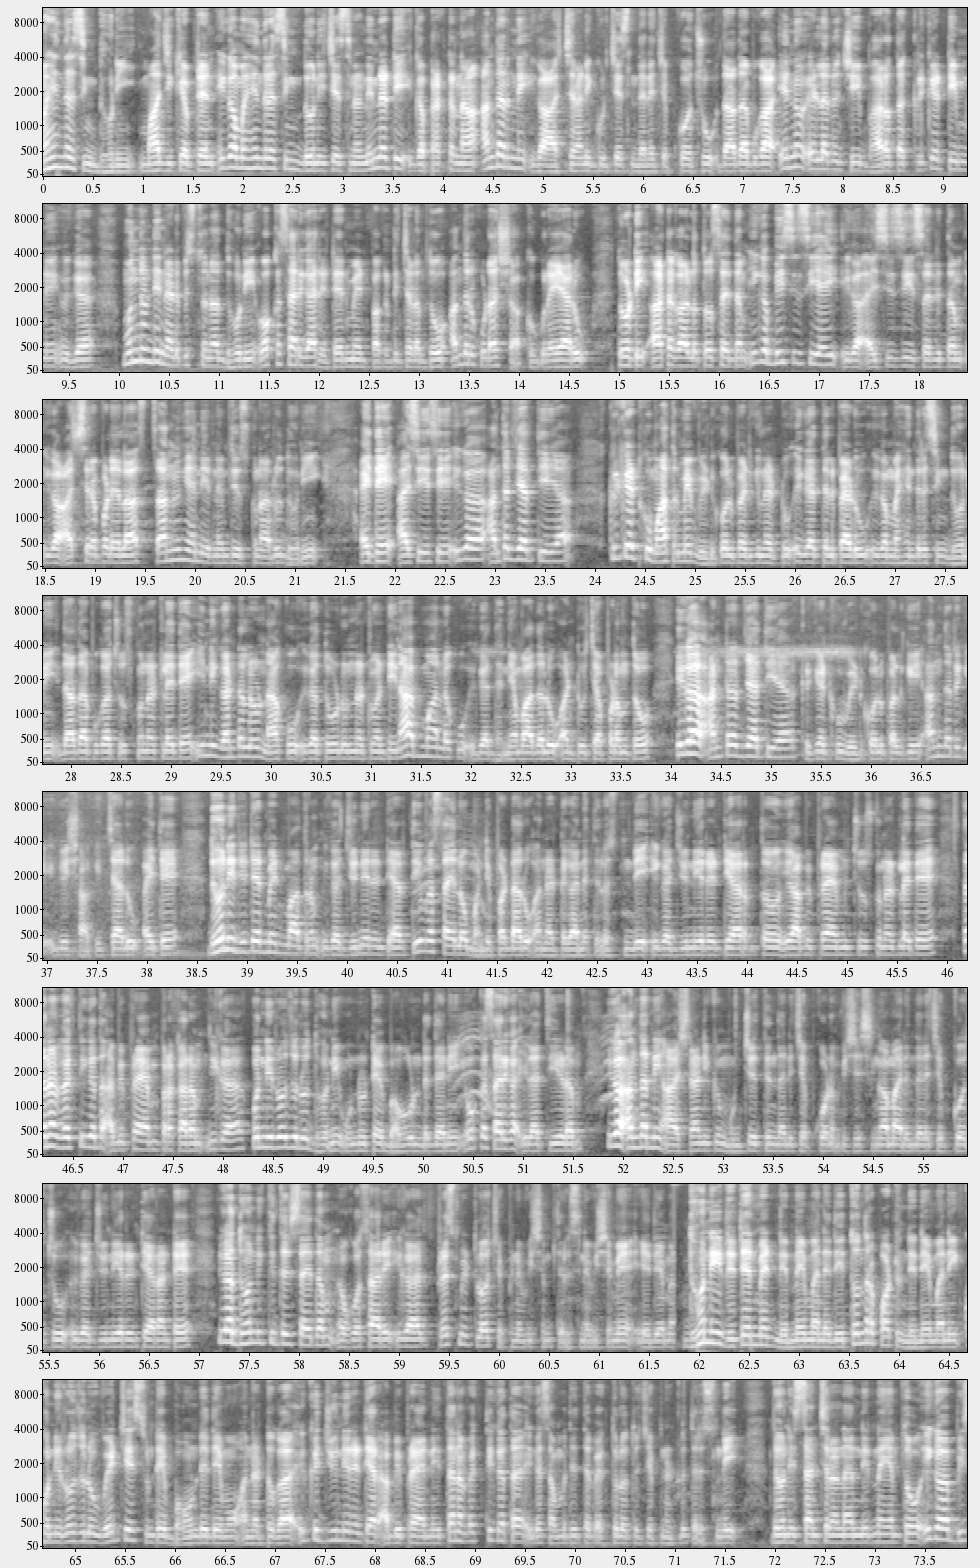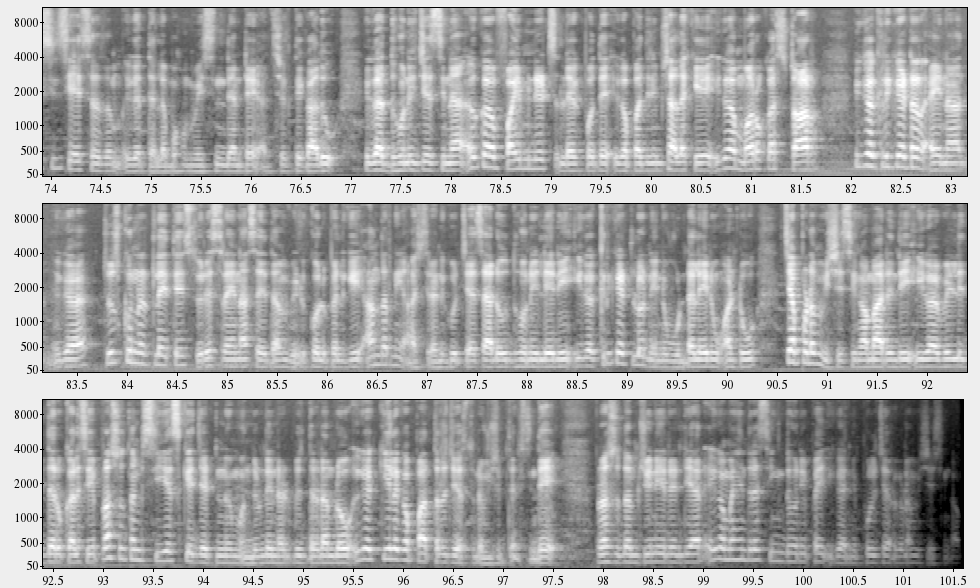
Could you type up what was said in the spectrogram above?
మహేంద్ర సింగ్ ధోని మాజీ కెప్టెన్ ఇక మహేంద్ర సింగ్ ధోని చేసిన నిన్నటి ఇక ప్రకటన అందరినీ ఇక ఆశ్చర్యానికి గురిచేసిందనే చెప్పుకోవచ్చు. దాదాపుగా ఎన్నో ఏళ్ళ నుంచి భారత క్రికెట్ టీంని ఇక ముందుండి నడిపిస్తున్న ధోని ఒక్కసారిగా రిటైర్మెంట్ ప్రకటించడంతో అందరూ కూడా షాక్ గురయ్యారు. తోటి ఆటగాళ్ళతో సైతం ఇక బీసీసీఐ ఇక ఐసీసీ సైతం ఇక ఆశ్చర్యపడేలా సాన్వీయ నిర్ణయం తీసుకున్నారు ధోని. అయితే ఐసీసీ ఇక అంతర్జాతీయ క్రికెట్కు మాత్రమే వీడుకోలు పెరిగినట్టు ఇక తెలిపాడు. ఇక మహేంద్ర సింగ్ ధోని దాదాపుగా చూసుకున్నట్లయితే ఇన్ని గంటలు నాకు ఇక తోడున్నటువంటి నా అభిమానులకు ఇక ధన్యవాదాలు అంటూ చెప్పడంతో ఇక అంతర్జాతీయ క్రికెట్కు వీడుకోలు పలికి అందరికీ ఇక షాక్ ఇచ్చాడు అయితే ధోని రిటైర్మెంట్ మాత్రం ఇక జూనియర్ ఎన్టీఆర్ తీవ్ర స్థాయిలో మండిపడ్డారు అన్నట్టుగానే తెలుస్తుంది. ఇక జూనియర్ ఎన్టీఆర్తో ఈ అభిప్రాయం చూసుకున్నట్లయితే తన వ్యక్తిగత అభిప్రాయం ప్రకారం ఇక కొన్ని రోజులు ధోని ఉండుంటే బాగుండేదని ఒక్కసారిగా ఇలా తీయడం ఇక అందరినీ ఆశ్రానికి ముంచెత్తిందని చెప్పుకో చెప్పుకోవడం విశేషంగా మారిందని చెప్పుకోవచ్చు. ఇక జూనియర్ ఎన్టీఆర్ అంటే ఇక ధోనికి సైతం ఒక్కోసారి ఇక ప్రెస్ మీట్లో చెప్పిన విషయం తెలిసిన విషయమే. ఏదేమైనా ధోని రిటైర్మెంట్ నిర్ణయం అనేది తొందరపాటు నిర్ణయం అని కొన్ని రోజులు వెయిట్ చేస్తుంటే బాగుండేదేమో అన్నట్టుగా ఇక జూనియర్ ఎన్టీఆర్ అభిప్రాయాన్ని తన వ్యక్తిగత ఇక సంబంధిత వ్యక్తులతో చెప్పినట్లు తెలుస్తుంది. ధోని సంచలన నిర్ణయంతో ఇక బీసీసీఐ సైతం ఇక తెల్లమొహం వేసింది అంటే అతిశక్తి కాదు. ఇక ధోని చేసిన ఒక ఫైవ్ మినిట్స్ లేకపోతే ఇక పది నిమిషాలకే ఇక మరొక స్టార్ ఇక క్రికెటర్ అయిన ఇక చూసుకున్నట్లయితే సురేష్ రైనా సైతం వీడుకోలు పలికి అందరినీ ఆశ్చర్యానికి చేశాడు ధోని లేని ఇక క్రికెట్లో నేను ఉండలేను అంటూ చెప్పడం విశేషంగా మారింది. ఇక వీళ్ళిద్దరూ కలిసి ప్రస్తుతం సిఎస్కే జట్టును ముందుండి నడిపించడంలో ఇక కీలక పాత్ర చేస్తున్న విషయం తెలిసిందే. ప్రస్తుతం జూనియర్ ఎన్టీఆర్ ఇక మహేంద్ర సింగ్ ధోనిపై ఇక నిప్పులు జరగడం విశేషం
